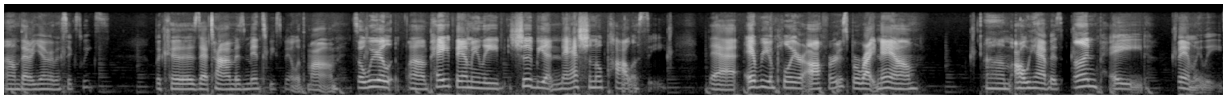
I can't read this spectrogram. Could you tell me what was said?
um, that are younger than six weeks because that time is meant to be spent with mom. So we're um, paid family leave should be a national policy that every employer offers, but right now, um, all we have is unpaid family leave,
